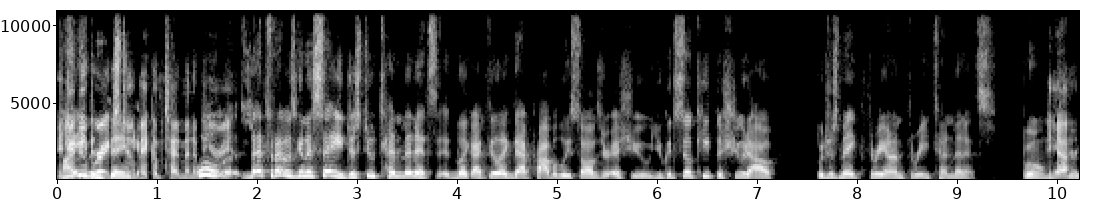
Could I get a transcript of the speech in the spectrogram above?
And you I do breaks too. Make them ten minute well periods. that's what i was gonna say just do 10 minutes like i feel like that probably solves your issue you could still keep the shootout but just make three on three 10 minutes boom Yeah. your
